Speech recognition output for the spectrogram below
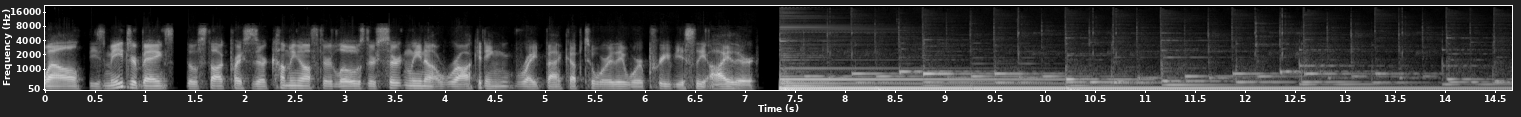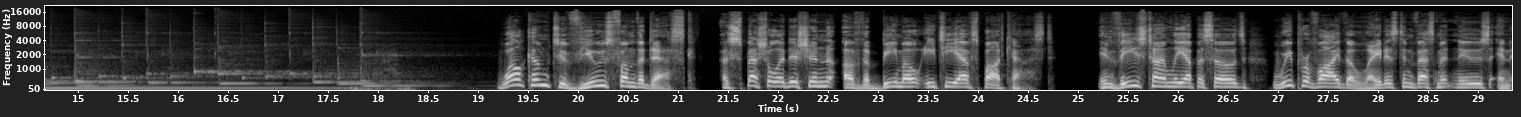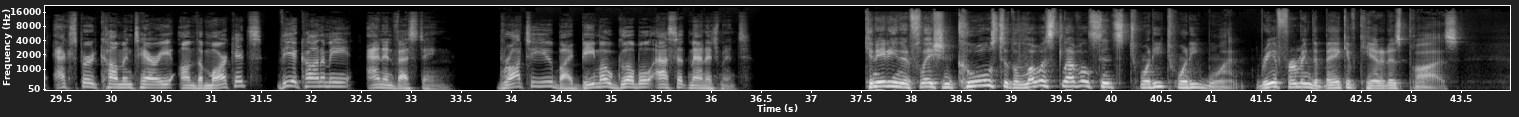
while these major banks, those stock prices are coming off their lows, they're certainly not rocketing right back up to where they were previously either. Welcome to Views from the Desk, a special edition of the BMO ETFs podcast. In these timely episodes, we provide the latest investment news and expert commentary on the markets, the economy, and investing. Brought to you by BMO Global Asset Management. Canadian inflation cools to the lowest level since 2021, reaffirming the Bank of Canada's pause.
